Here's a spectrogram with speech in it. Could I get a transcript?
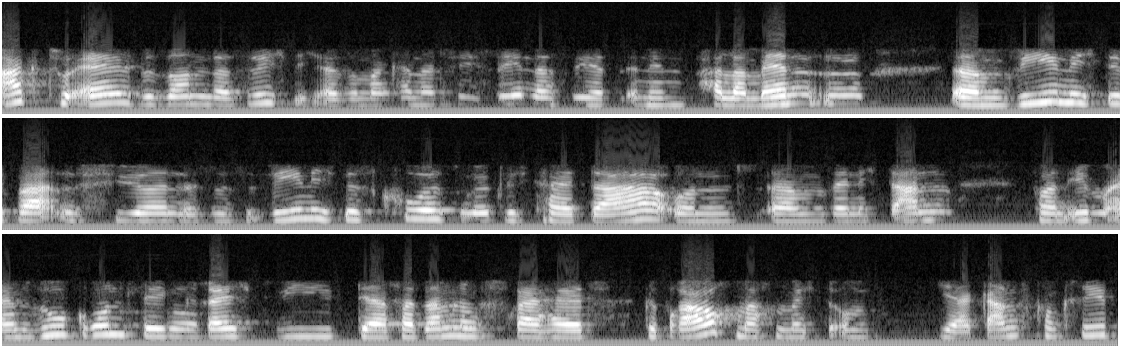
aktuell besonders wichtig. Also man kann natürlich sehen, dass wir jetzt in den Parlamenten ähm, wenig Debatten führen, es ist wenig Diskursmöglichkeit da und ähm, wenn ich dann von eben einem so grundlegenden Recht wie der Versammlungsfreiheit Gebrauch machen möchte, um ja ganz konkret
